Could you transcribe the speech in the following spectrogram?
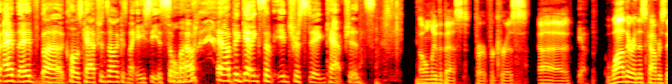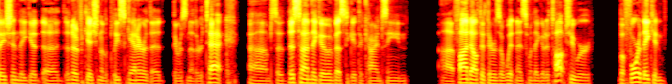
I, I have, I have uh, closed captions on because my AC is so loud, and I've been getting some interesting captions. Only the best for for Chris. Uh, Yep. While they're in this conversation, they get uh, a notification on the police scanner that there was another attack. Um, so this time they go investigate the crime scene, uh, find out that there was a witness. When they go to talk to her, before they can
